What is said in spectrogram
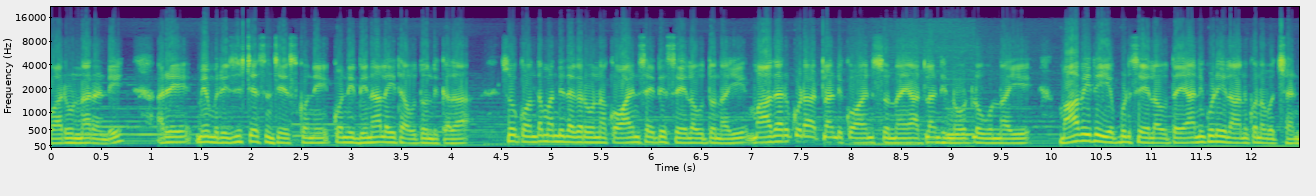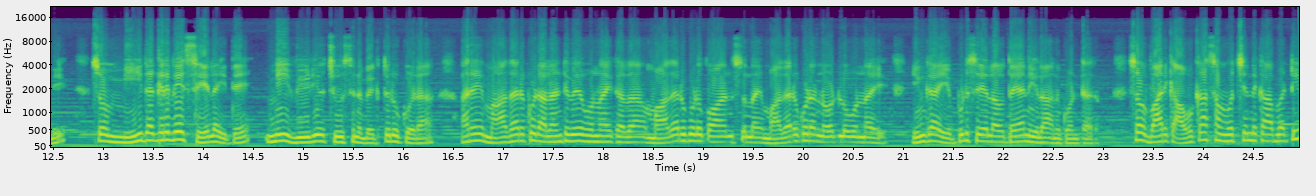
వారు ఉన్నారండి. అరే మేము రిజిస్ట్రేషన్ చేసుకొని కొన్ని దినాలు అయితే అవుతుంది కదా. సో కొంతమంది దగ్గర ఉన్న కాయిన్స్ అయితే సేల్ అవుతున్నాయి. మా దగ్గర కూడా అట్లాంటి కాయిన్స్ ఉన్నాయి అట్లాంటి నోట్లు ఉన్నాయి. మావైతే ఎప్పుడు సేల్ అవుతాయి అని కూడా ఇలా అనుకునవచ్చండి. సో మీ దగ్గరవే సేల్ అయితే మీ వీడియో చూసిన వ్యక్తులు కూడా అరే మా దగ్గర కూడా అలాంటివే ఉన్నాయి కదా. మా దగ్గర కూడా కాయిన్స్ ఉన్నాయి మా దగ్గర కూడా నోట్లు ఉన్నాయి. ఇంకా ఎప్పుడు సేల్ అవుతాయని ఇలా అనుకుంటారు. సో వారికి అవకాశం వచ్చింది కాబట్టి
